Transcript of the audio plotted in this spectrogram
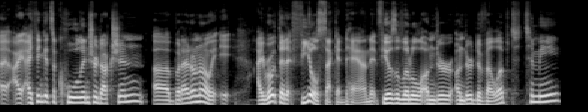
I, I think it's a cool introduction, uh, but I don't know. It, I wrote that it feels secondhand. It feels a little under underdeveloped to me.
